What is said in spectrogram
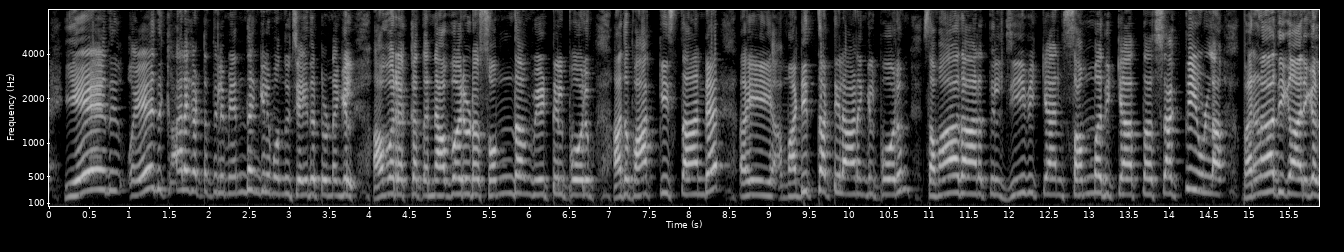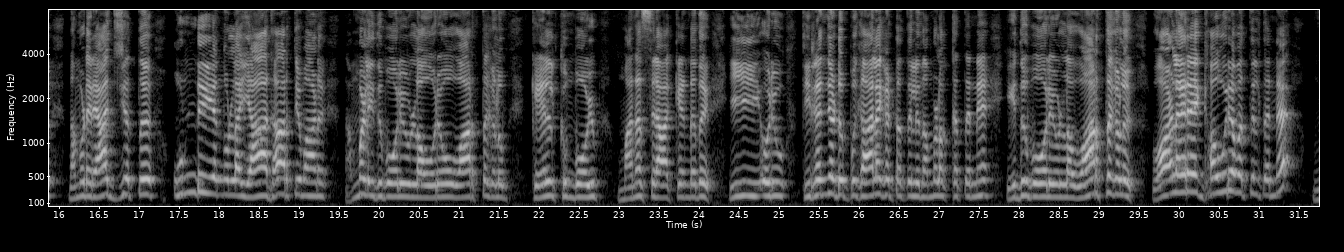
ഏത് ഏത് കാലഘട്ടത്തിലും എന്തെങ്കിലും ഒന്ന് ചെയ്തിട്ടുണ്ടെങ്കിൽ അവരൊക്കെ തന്നെ അവരുടെ സ്വന്തം വീട്ടിൽ പോലും അത് പാകിസ്ഥാന്റെ ഈ മടിത്തട്ടിലാണെങ്കിൽ പോലും സമാധാനത്തിൽ ജീവിക്കാൻ സമ്മതിക്കാത്ത ശക്തിയുള്ള ഭരണാധികാരികൾ നമ്മുടെ രാജ്യത്ത് ഉണ്ട് എന്നുള്ള യാഥാർത്ഥ്യമാണ് നമ്മൾ ഇതുപോലെയുള്ള ഓരോ വാർത്തകളും കേൾക്കുമ്പോഴും മനസ്സിലാക്കേണ്ടത്. ഈ ഒരു തിരഞ്ഞെടുപ്പ് കാലഘട്ടത്തിൽ നമ്മളൊക്കെ തന്നെ ഇതുപോലെയുള്ള വാർത്തകൾ വളരെ ഗൗരവത്തിൽ തന്നെ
